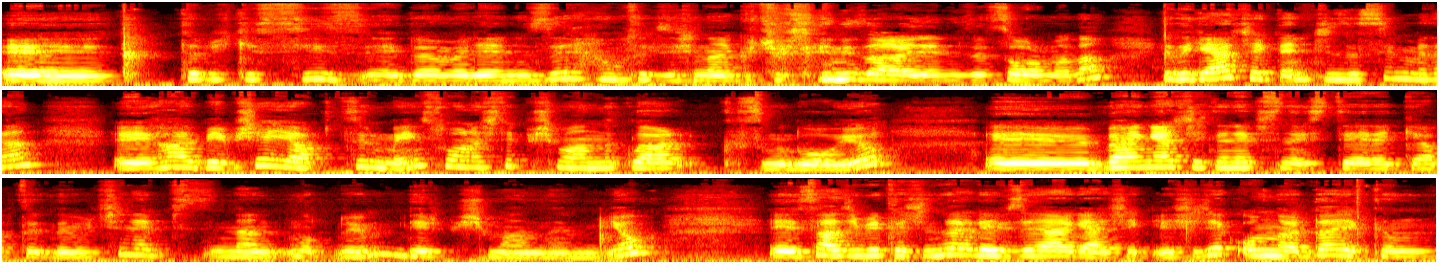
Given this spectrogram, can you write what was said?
Ee, tabii ki siz e, dövmelerinizi 18 yaşından küçükseniz ailenize sormadan ya da gerçekten içinize sinmeden e, halbuki bir şey yaptırmayın. Sonra işte pişmanlıklar kısmı doğuyor. Ee, ben gerçekten hepsini isteyerek yaptırdığım için hepsinden mutluyum. Bir pişmanlığım yok. Ee, sadece birkaçında revizeler gerçekleşecek. Onları da yakın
